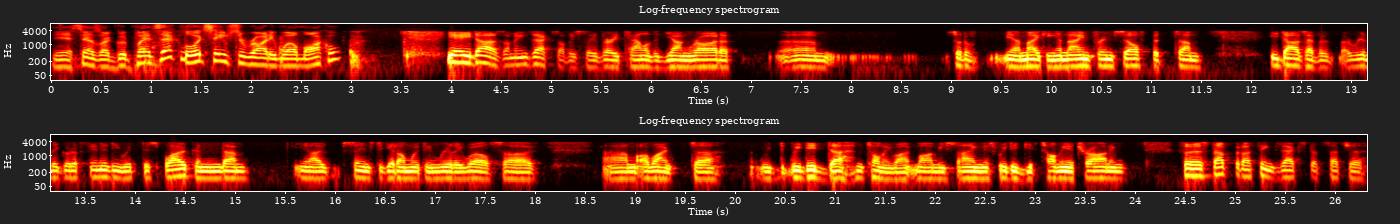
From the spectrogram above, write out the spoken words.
Yeah, sounds like a good plan. Zach Lloyd seems to ride him well, Michael. Yeah, he does. I mean, Zach's obviously a very talented young rider. Um, sort of you know making a name for himself, but um, he does have a, a, really good affinity with this bloke, and um, you know seems to get on with him really well. So um, I won't. Uh, we we did. Uh, Tommy won't mind me saying this. We did give Tommy a try on him first up, but I think Zach's got such a,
